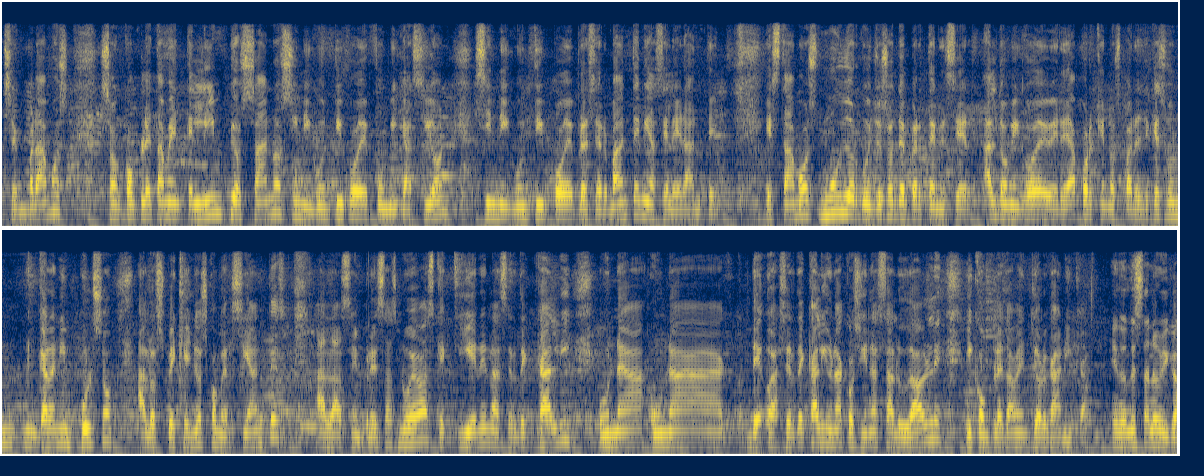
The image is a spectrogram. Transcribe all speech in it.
sembramos son completamente limpios, sanos, sin ningún tipo de fumigación, sin ningún tipo de preservante ni acelerante. Estamos muy orgullosos de pertenecer al Domingo de Vereda porque nos parece que es un gran impulso a los pequeños comerciantes, a las empresas nuevas que quieren hacer de Cali una, una hacer de Cali una cocina saludable y completamente orgánica. ¿En dónde están ubicados?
